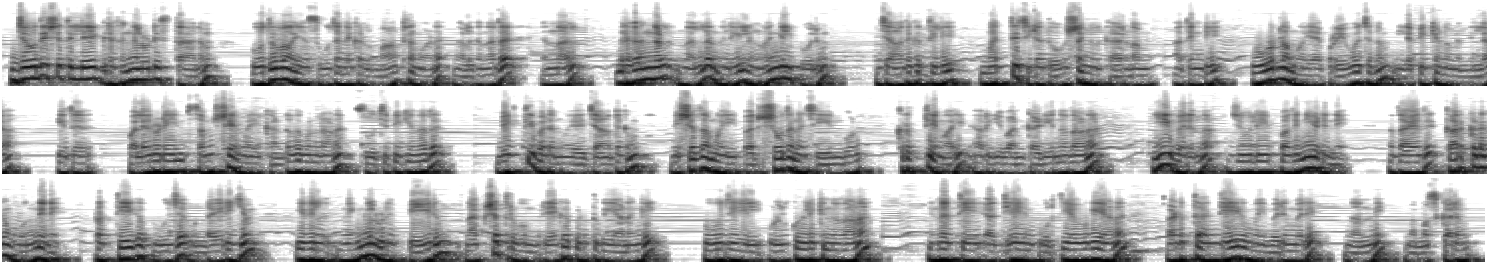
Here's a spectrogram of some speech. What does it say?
ജ്യോതിഷത്തിലെ ഗ്രഹങ്ങളുടെ സ്ഥാനം പൊതുവായ സൂചനകൾ മാത്രമാണ് നൽകുന്നത്. എന്നാൽ ഗ്രഹങ്ങൾ നല്ല നിലയിലാണെങ്കിൽ പോലും ജാതകത്തിലെ മറ്റ് ചില ദോഷങ്ങൾ കാരണം അതിന്റെ പൂർണമായ പ്രയോജനം ലഭിക്കണമെന്നില്ല. ഇത് പലരുടെയും സംശയമായി കണ്ടതുകൊണ്ടാണ് സൂചിപ്പിക്കുന്നത്. വ്യക്തിപരമായ ജാതകം വിശദമായി പരിശോധന ചെയ്യുമ്പോൾ കൃത്യമായി അറിയുവാൻ കഴിയുന്നതാണ്. ഈ വരുന്ന ജൂലൈ പതിനേഴിന് അതായത് കർക്കിടകം ഒന്നിന് പ്രത്യേക പൂജ ഉണ്ടായിരിക്കും. ഇതിൽ നിങ്ങളുടെ പേരും നക്ഷത്രവും രേഖപ്പെടുത്തുകയാണെങ്കിൽ പൂജയിൽ ഉൾക്കൊള്ളിക്കുന്നതാണ്. ഇന്നത്തെ അധ്യായം പൂർത്തിയാവുകയാണ്. അടുത്ത അധ്യായവുമായി വരും വരെ നന്ദി നമസ്കാരം.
